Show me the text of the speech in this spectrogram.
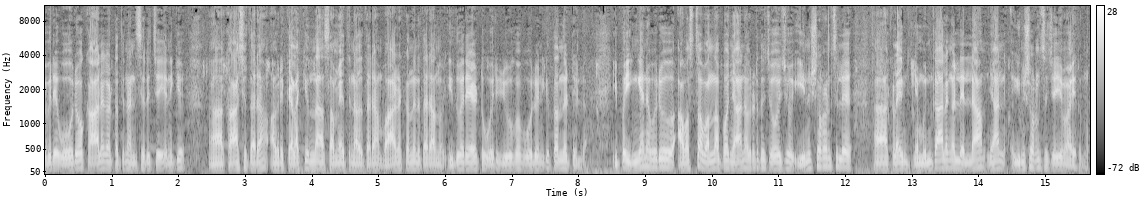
ഇവർ ഓരോ കാലഘട്ടത്തിനനുസരിച്ച് എനിക്ക് കാശ് തരാം. അവർ കിളയ്ക്കുന്ന സമയത്തിന് അത് തരാം. വാഴക്കന്നിന് തരാമെന്ന്. ഇതുവരെയായിട്ട് ഒരു രൂപ പോലും എനിക്ക് തന്നിട്ടില്ല. ഇപ്പോൾ ഇങ്ങനെ ഒരു അവസ്ഥ വന്നപ്പോൾ ഞാൻ അവരുടെ അടുത്ത് ചോദിച്ചു ഇൻഷുറൻസിൽ ക്ലെയിം മുൻകാലങ്ങളിലെല്ലാം ഞാൻ ഇൻഷുറൻസ് ചെയ്യുമായിരുന്നു.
